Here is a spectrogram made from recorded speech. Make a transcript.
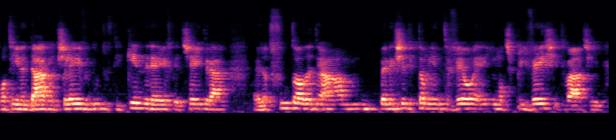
wat hij in het dagelijks leven doet, of hij kinderen heeft, et cetera. dat voelt altijd, ja, ben ik, zit ik dan niet te veel in iemands privé situatie?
